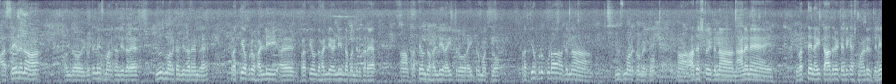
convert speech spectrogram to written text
ಆ ಸೇವೆನ ಒಂದು ಯುಟಿಲೈಸ್ ಮಾಡ್ಕೊಂಡಿದ್ದಾರೆ ಯೂಸ್ ಮಾಡ್ಕೊಂಡಿದ್ದಾರೆ ಅಂದರೆ ಪ್ರತಿಯೊಬ್ಬರು ಹಳ್ಳಿ ಪ್ರತಿಯೊಂದು ಹಳ್ಳಿ ಹಳ್ಳಿಯಿಂದ ಬಂದಿರ್ತಾರೆ. ಪ್ರತಿಯೊಂದು ಹಳ್ಳಿ ರೈತರು ರೈತರ ಮಕ್ಕಳು ಪ್ರತಿಯೊಬ್ಬರು ಕೂಡ ಅದನ್ನು ಯೂಸ್ ಮಾಡ್ಕೋಬೇಕು. ಆ, ಆದಷ್ಟು ಇದನ್ನು ನಾಳೆನೇ ಇವತ್ತೇ ನೈಟ್ ಆದರೆ ಟೆಲಿಕಾಸ್ಟ್ ಮಾಡಿರ್ತೀನಿ.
